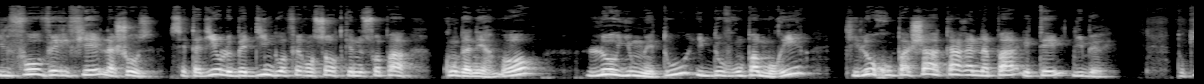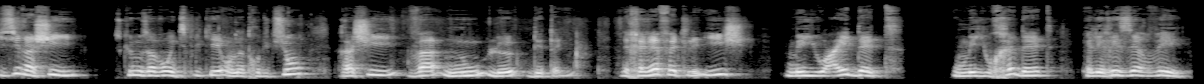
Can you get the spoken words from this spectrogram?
il faut vérifier la chose. C'est-à-dire, le Beddin doit faire en sorte qu'elle ne soit pas condamnée à mort. Lo yumetu, ils ne devront pas mourir. Kilo car elle n'a pas été libérée. Donc ici, Rashi, ce que nous avons expliqué en introduction, Rashi va nous le détailler. Ou meyuchedet, elle est réservée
